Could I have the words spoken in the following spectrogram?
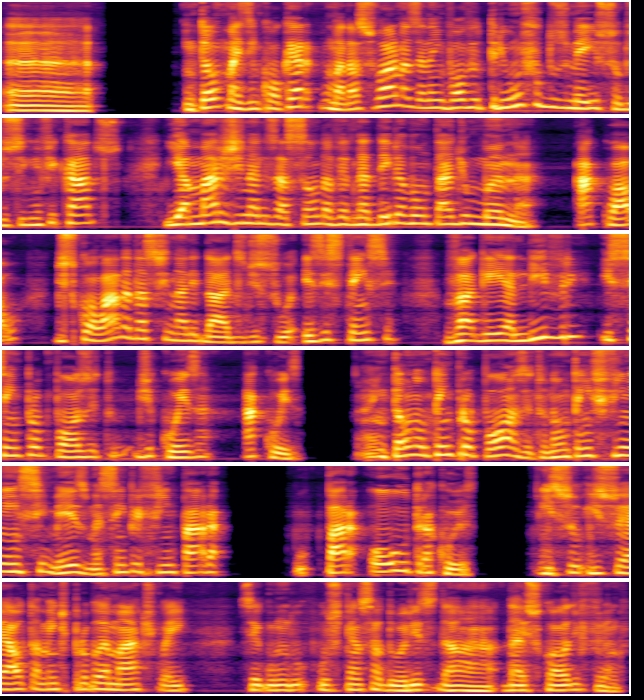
Uh, então, mas em qualquer uma das formas, ela envolve o triunfo dos meios sobre os significados e a marginalização da verdadeira vontade humana, a qual, descolada das finalidades de sua existência, vagueia livre e sem propósito de coisa a coisa. Então não tem propósito, não tem fim em si mesmo, é sempre fim para, para outra coisa. Isso, isso é altamente problemático aí, segundo os pensadores da, da escola de Frankfurt.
